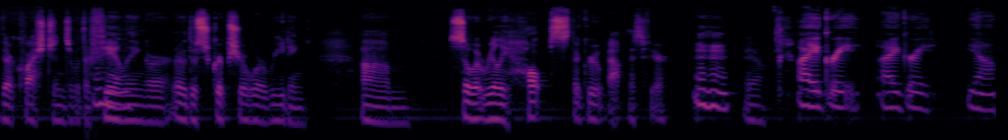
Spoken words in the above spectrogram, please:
their questions or what they're Mhm. feeling or, or the scripture we're reading. Um, so it really helps the group atmosphere. Hmm Yeah. I agree. I agree. Yeah,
